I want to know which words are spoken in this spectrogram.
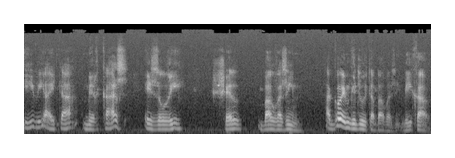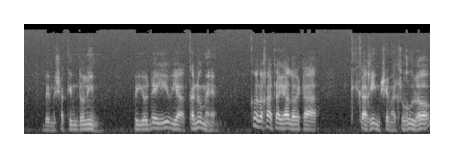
איביה הייתה מרכז אזורי של ברווזים. הגויים גידלו את הברווזים, בעיקר, במשקים גדולים, ויהודי איביה קנו מהם. כל אחד היה לו את הכיכרים שמכרו לו,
